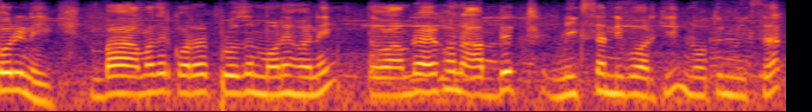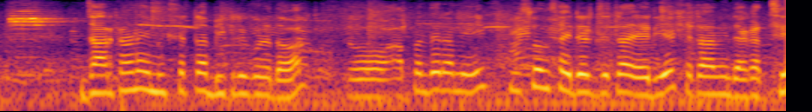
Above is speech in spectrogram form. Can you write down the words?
করিনি বা আমাদের করার প্রয়োজন মনে হয়নি। তো আমরা এখন আপডেট মিক্সার নিব আর কি, নতুন মিক্সার। যার কারণে এই মিক্সারটা বিক্রি করে দেওয়া। তো আপনাদের আমি পিছন সাইডের যেটা এরিয়া সেটা আমি দেখাচ্ছি।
